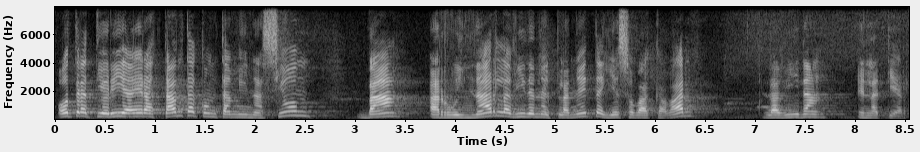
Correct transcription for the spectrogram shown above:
Otra teoría era tanta contaminación va a arruinar la vida en el planeta y eso va a acabar la vida en la Tierra.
